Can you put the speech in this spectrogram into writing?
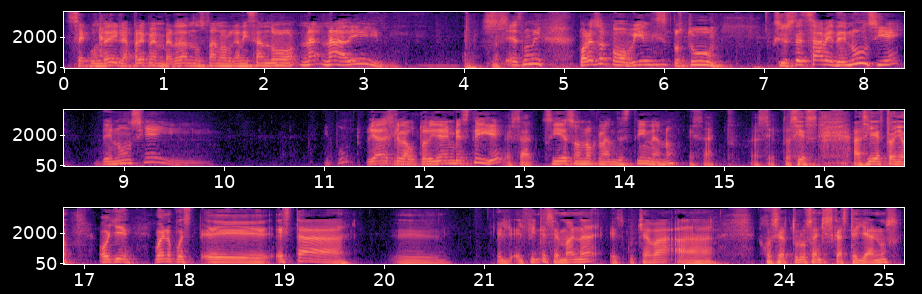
secundaria y la prepa en verdad no están organizando nadie. Y es muy... Por eso, como bien dices, pues tú, si usted sabe, denuncie, denuncie y y punto. Ya que la autoridad investigue Exacto. si es o no clandestina, ¿no? Exacto, acepto. Así es, así es, Toño. Oye, bueno, pues eh, esta... Eh, el, fin de semana escuchaba a José Arturo Sánchez Castellanos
